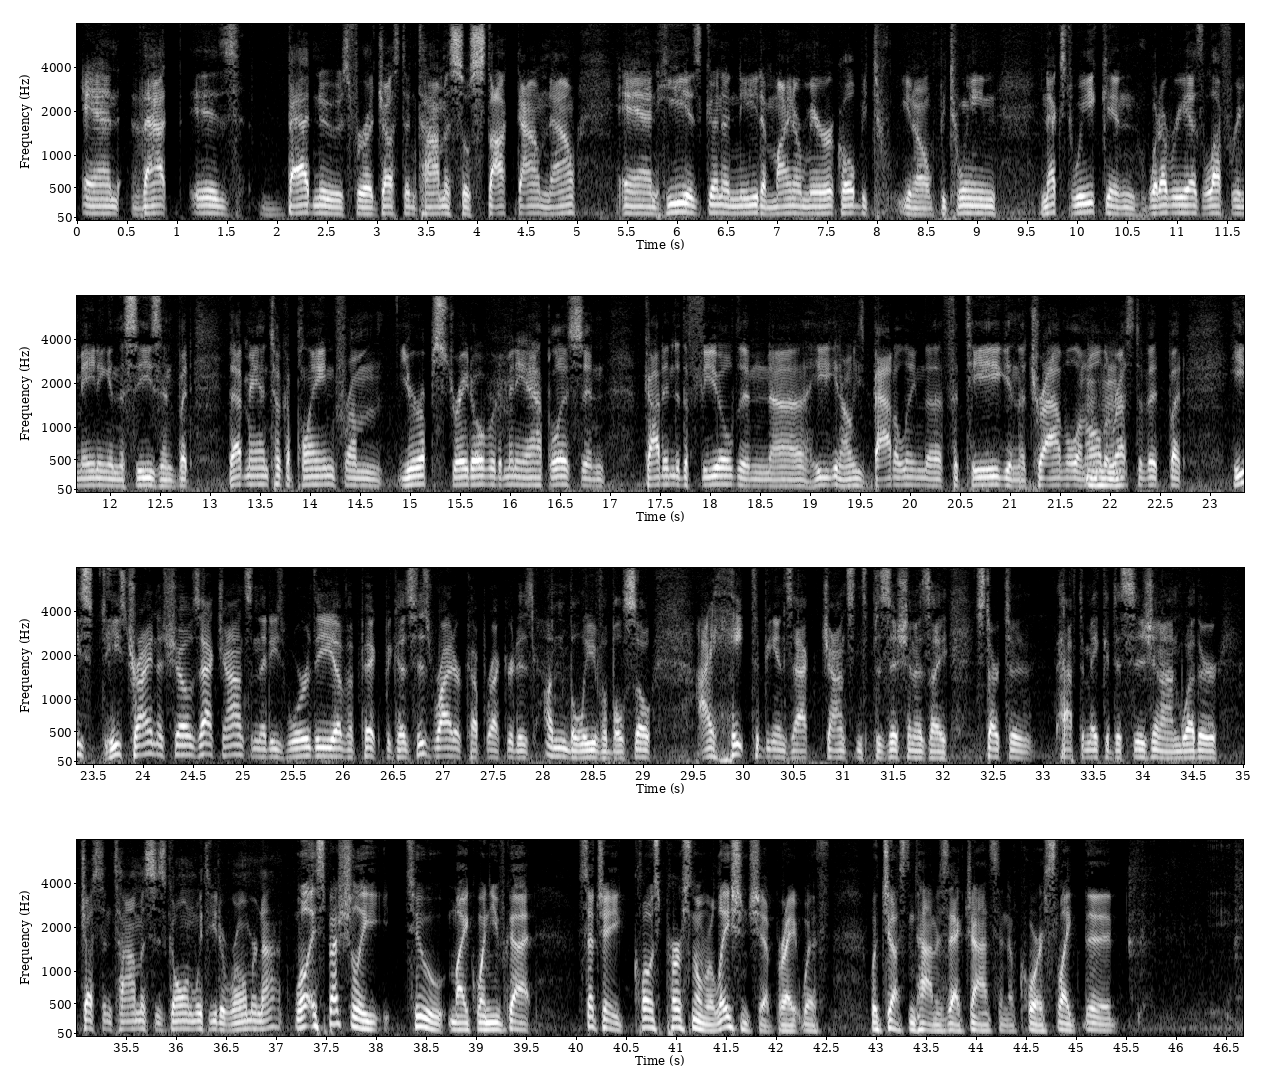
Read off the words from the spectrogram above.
And that is bad news for a Justin Thomas. So stock down now, and he is going to need a minor miracle, bet- you know, between next week and whatever he has left remaining in the season. But that man took a plane from Europe straight over to Minneapolis and got into the field, and uh, he, you know, he's battling the fatigue and the travel and all the rest of it. But he's he's trying to show Zach Johnson that he's worthy of a pick because his Ryder Cup record is unbelievable. So I hate to be in Zach Johnson's position as I start to have to make a decision on whether Justin Thomas is going with you to Rome or not. Well, especially too, Mike, when you've got such a close personal relationship, right, with with Justin Thomas, Zach Johnson, of course. Like the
